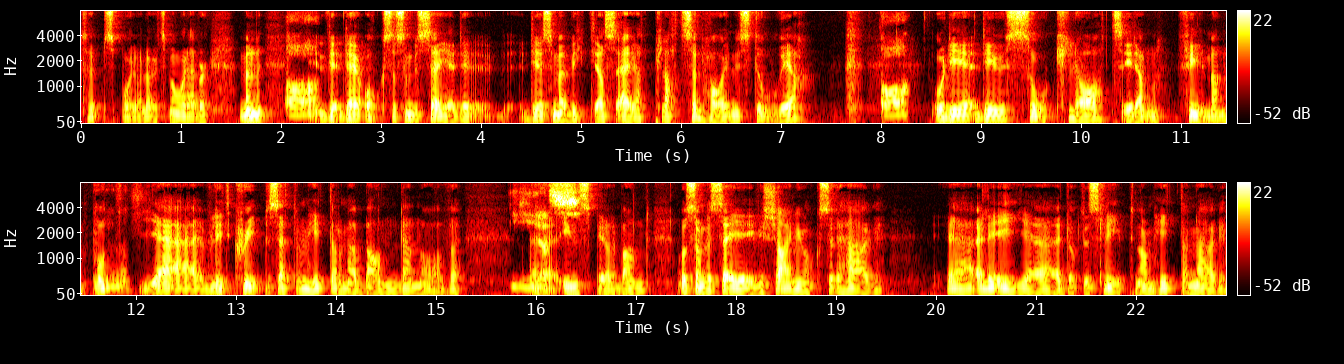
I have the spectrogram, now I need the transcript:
Typ spoiler alerts men whatever. Men Ja. det, det är också som du säger. Det, det som är viktigast är ju att platsen har en historia. Ja, Och det, det är ju så klart i den filmen. På Mm. ett jävligt creepy sätt. De hittar de här banden av eh, yes. inspelade band. Och som du säger i The Shining också det här. Eh, eller i eh, Dr. Sleep när de hittar den här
